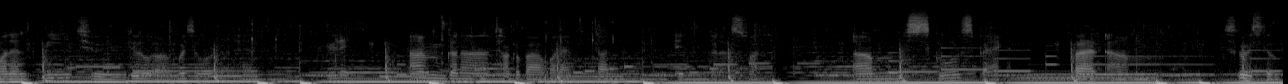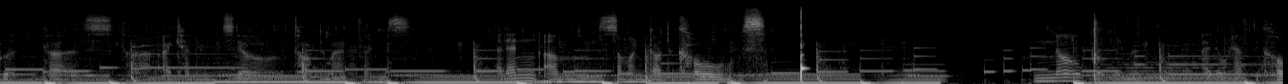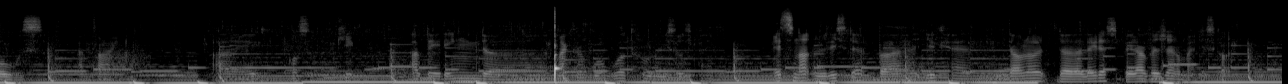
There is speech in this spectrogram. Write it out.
wanted me to do a voiceover and read it. I'm gonna talk about what I've done in the last one. Um, school's back, but um, school is still good because uh, I can still talk to my friends. And then um, someone got the colds. No problem. I don't have the colds. I'm fine. Also keep updating the Minecraft World War resource pack. It's not released yet, but you can download the latest beta version on my Discord.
